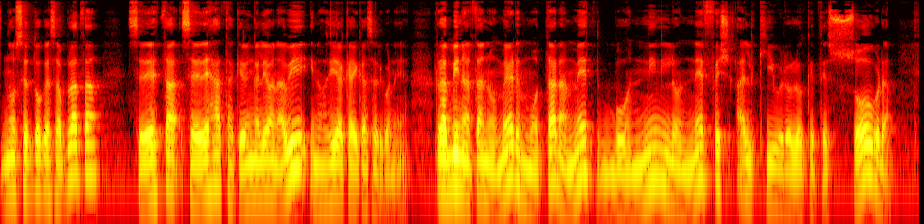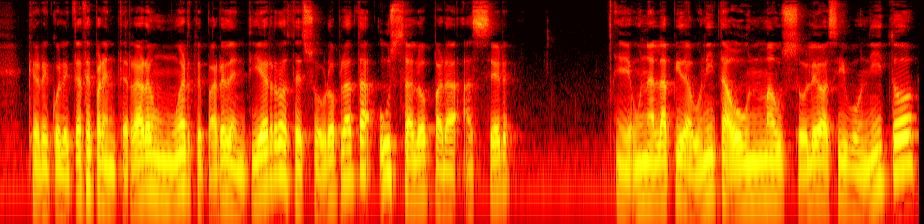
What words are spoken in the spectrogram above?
no se toca esa plata, se deja, se deja hasta que venga el y nos diga qué hay que hacer con ella. Rabbi Natan Omer, Motaramet, Bonin lo Nefesh al lo que te sobra, que recolectaste para enterrar a un muerto y para el entierro, te sobró plata, úsalo para hacer eh, una lápida bonita o un mausoleo así bonito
